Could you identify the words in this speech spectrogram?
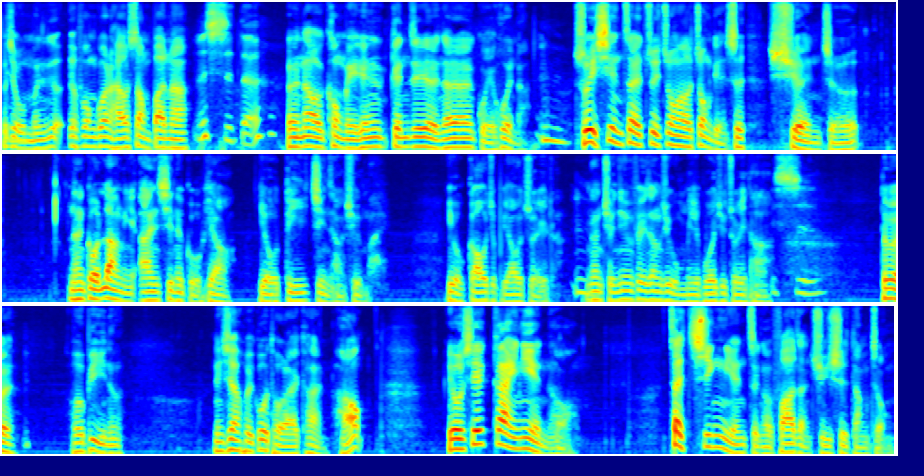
而且我们要要封关了，还要上班啊，嗯，是的，呃，那有空每天跟这些人在那鬼混啊。嗯，所以现在最重要的重点是选择能够让你安心的股票，有低进场去买，有高就不要追了。你看全金飞上去，我们也不会去追它，是，对不对？何必呢？你现在回过头来看，好，有些概念哦，在今年整个发展趋势当中，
